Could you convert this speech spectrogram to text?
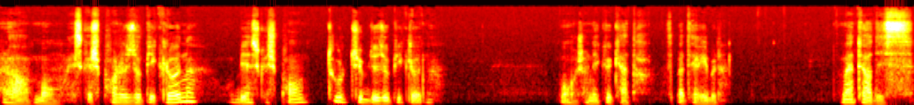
Alors, bon, est-ce que je prends le zopiclone ou bien est-ce que je prends tout le tube de zopiclone? Bon, j'en ai que 4, c'est pas terrible. 20h10.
